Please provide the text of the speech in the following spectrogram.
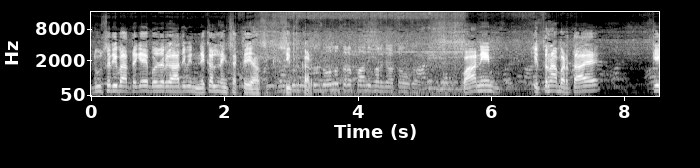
दूसरी बात है कि बुज़ुर्ग आदमी निकल नहीं सकते यहाँ से किसी प्रकार दोनों तरफ़ पानी भर जाता होगा। पानी इतना बढ़ता है कि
